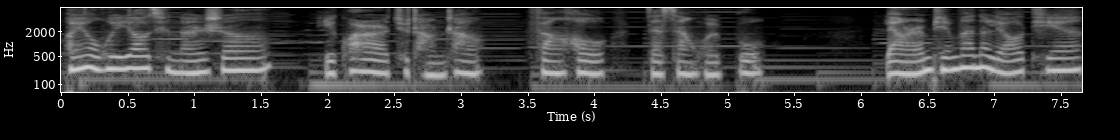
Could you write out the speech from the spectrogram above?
朋友会邀请男生一块儿去尝尝，饭后再散回步。两人频繁的聊天，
